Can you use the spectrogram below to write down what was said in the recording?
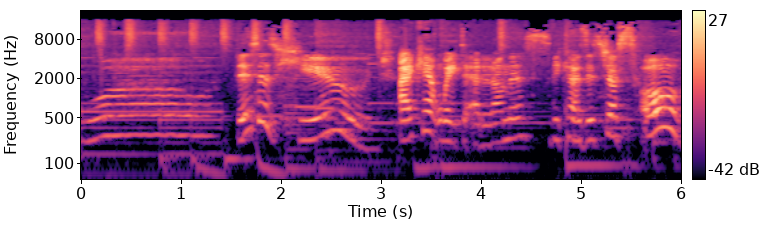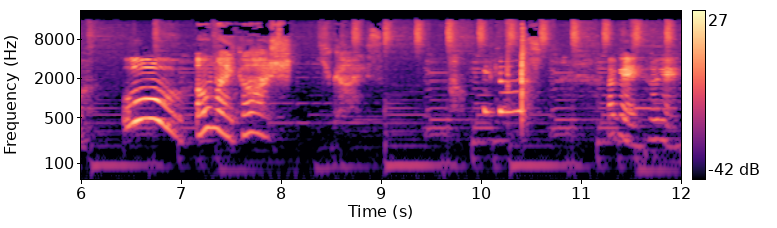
Whoa. This is huge. I can't wait to edit on this because it's just, oh, ooh, oh my gosh. You guys, oh my gosh. Okay, okay.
